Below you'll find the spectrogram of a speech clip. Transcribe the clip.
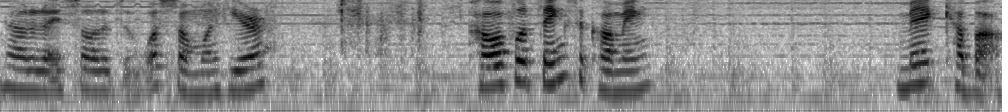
Now that I saw that there was someone here. Powerful things are coming. Merkaba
